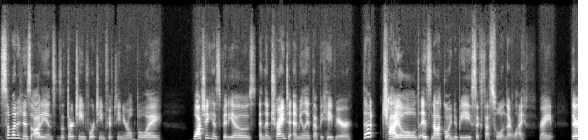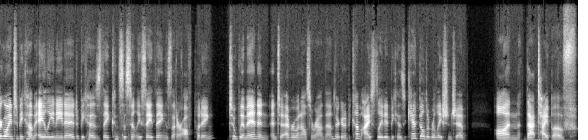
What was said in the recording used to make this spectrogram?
someone in his audience is a 13, 14, 15 year old boy watching his videos and then trying to emulate that behavior, that child is not going to be successful in their life, right? They're going to become alienated because they consistently say things that are off putting to women and, and to everyone else around them. They're going to become isolated because you can't build a relationship on that type of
